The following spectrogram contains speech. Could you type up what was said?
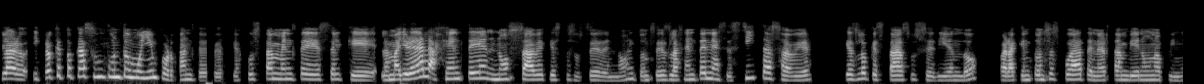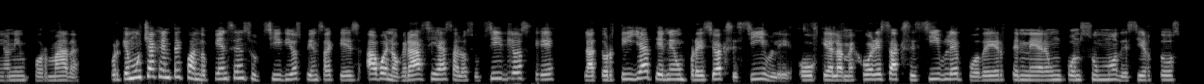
Claro, y creo que tocas un punto muy importante, porque justamente es el que la mayoría de la gente no sabe que esto sucede, ¿no? Entonces la gente necesita saber qué es lo que está sucediendo para que entonces pueda tener también una opinión informada. Porque mucha gente cuando piensa en subsidios piensa que es, ah, bueno, gracias a los subsidios que la tortilla tiene un precio accesible o que a lo mejor es accesible poder tener un consumo de ciertos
